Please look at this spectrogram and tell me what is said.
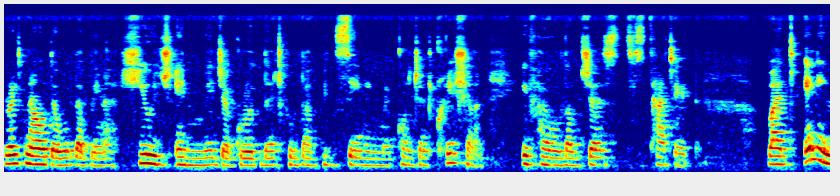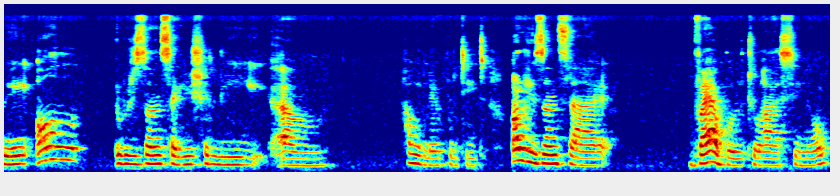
Right now, there would have been a huge and major growth that could have been seen in my content creation if I would have just started. But anyway, all reasons are usually, um, how will I put it? All reasons are viable to us, you know,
